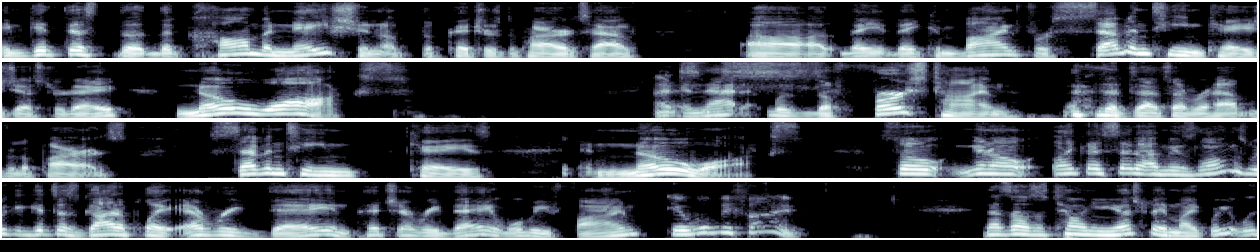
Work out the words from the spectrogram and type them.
And get this: the the combination of the pitchers the Pirates have, uh, they they combined for 17 Ks yesterday, no walks, That's, and that was the first time that that's ever happened for the Pirates. 17 Ks and no walks. So, you know, like I said, I mean, as long as we could get this guy to play every day and pitch every day, we'll be fine. it will be fine. And as I was telling you yesterday, Mike, we, we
